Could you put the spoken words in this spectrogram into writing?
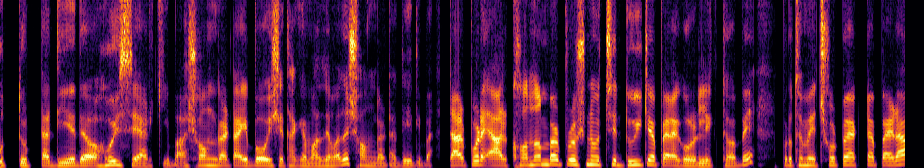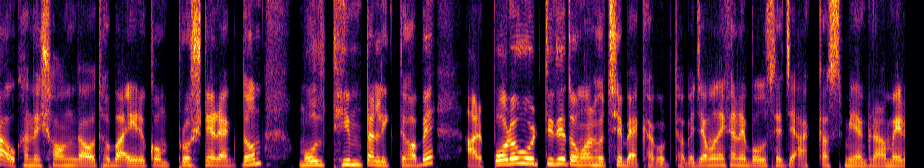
উত্তরটা দিয়ে দেওয়া হয়েছে আর কি, বা সংজ্ঞা টাইপও এসে থাকে মাঝে মাঝে সংজ্ঞাটা দিয়ে দিবা। তারপরে আর খ নম্বর প্রশ্ন হচ্ছে দুইটা প্যারা করে লিখতে হবে। প্রথমে ছোট একটা প্যারা, ওখানে সংজ্ঞা অথবা এরকম প্রশ্নের একদম মূল থিমটা লিখতে হবে। আর পরবর্তীতে তোমার হচ্ছে ব্যাখ্যা করতে হবে। যেমন এখানে বলছে যে আক্কাস মিয়া গ্রামের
